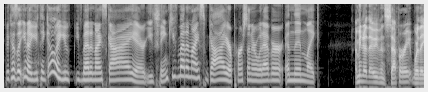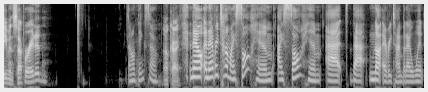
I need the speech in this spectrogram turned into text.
because you know you think oh you you've met a nice guy or you think you've met a nice guy or person or whatever and then like I mean, are they even separate? Were they even separated? i don't think so Okay. Now, and every time I saw him, I saw him at that, not every time, but I went,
